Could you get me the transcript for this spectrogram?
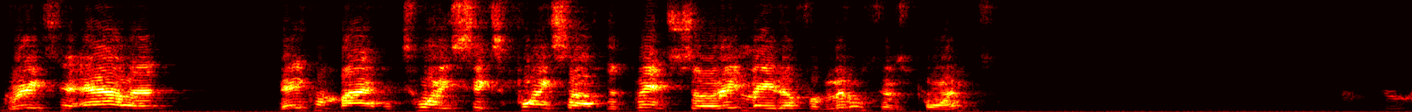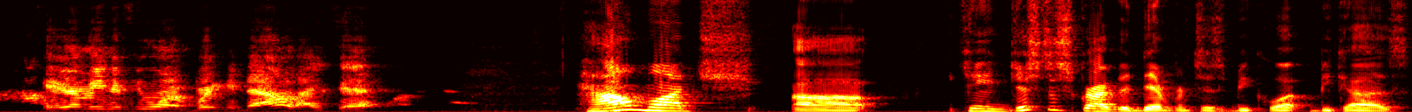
Grayson Allen, they combined for 26 points off the bench, so they made up for Middleton's points. I mean, if you want to break it down like that. How much uh, can you just describe the differences because because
